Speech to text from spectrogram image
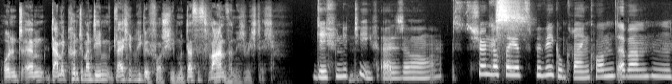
Und ähm, damit könnte man dem gleich einen Riegel vorschieben. Und das ist wahnsinnig wichtig. Definitiv. Also, es ist schön, dass da jetzt Bewegung reinkommt, aber hm,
